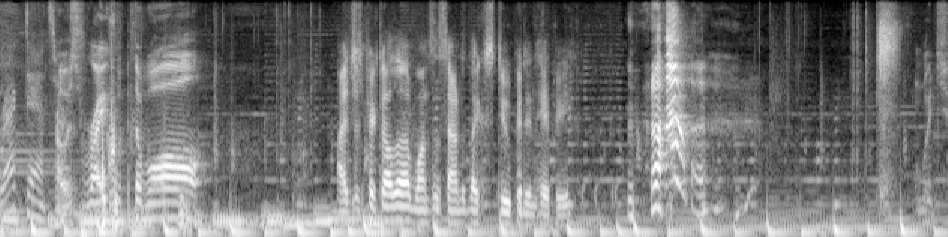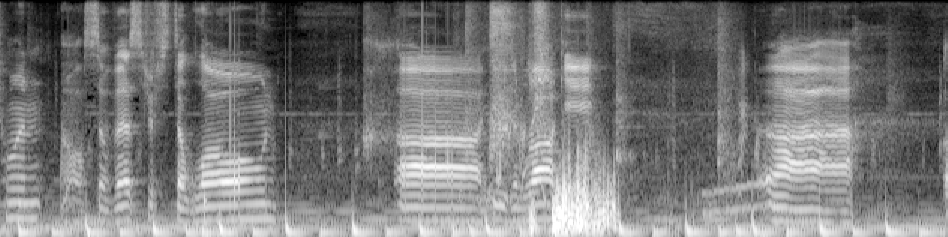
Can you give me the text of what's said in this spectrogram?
correct answers. I was right with the wall. I just picked all the ones that sounded like stupid and hippie. Which one? Oh, Sylvester Stallone. Uh, he was in Rocky. Uh, Uh,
